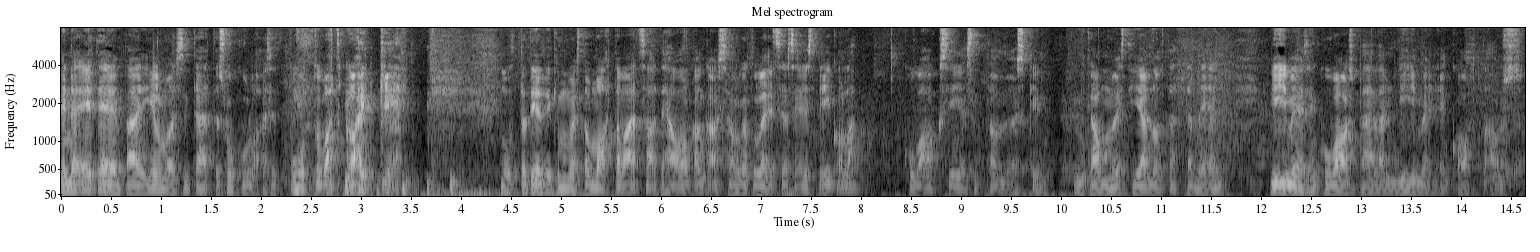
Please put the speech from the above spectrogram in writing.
mennä eteenpäin ilman sitä, että sukulaiset puuttuvat kaikkeen. Mutta tietenkin mun mielestä on mahtavaa, että saa tehdä Olkan kanssa. Olka tulee itse asiassa ensi viikolla kuvauksiin ja sitten on myöskin, mikä on mun mielestä hienoa, että meidän viimeisen kuvauspäivän viimeinen kohtaus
